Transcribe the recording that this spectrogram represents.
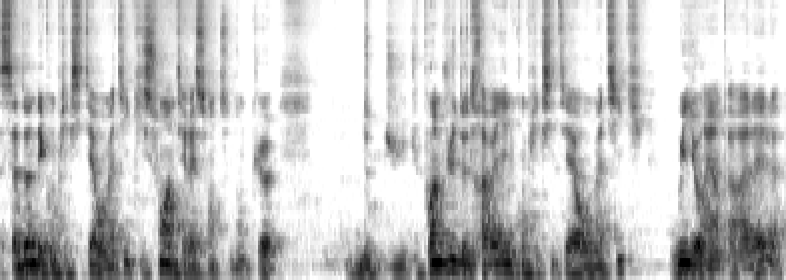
ça donne des complexités aromatiques qui sont intéressantes. Donc du, point de vue de travailler une complexité aromatique, oui, il y aurait un parallèle.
